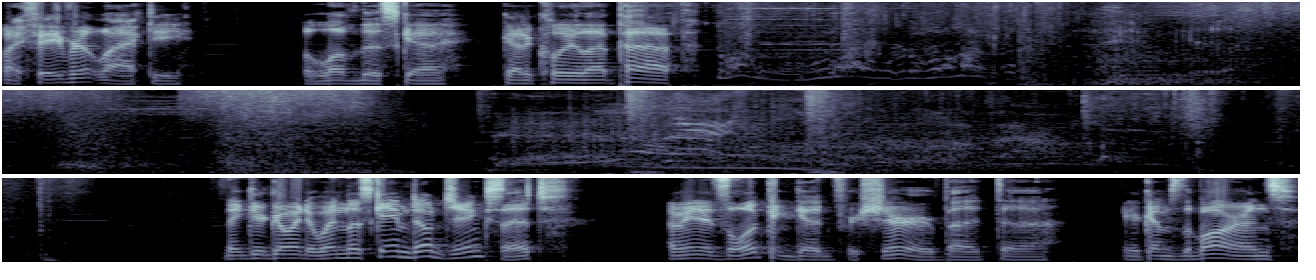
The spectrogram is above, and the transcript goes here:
My favorite lackey. I love this guy. Gotta clear that path. Think you're going to win this game? Don't jinx it. I mean, it's looking good for sure, but uh, here comes the Barnes.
